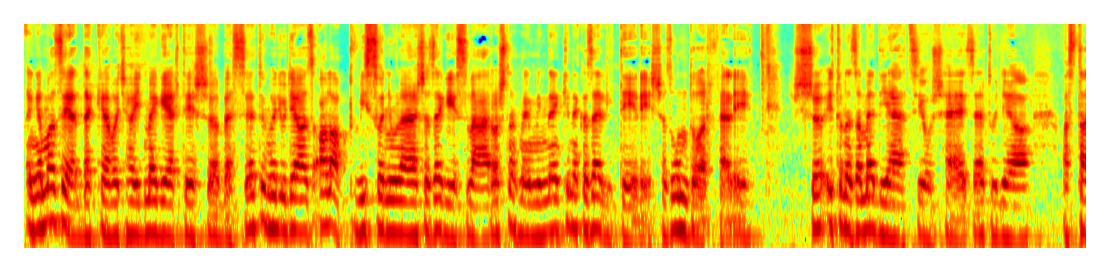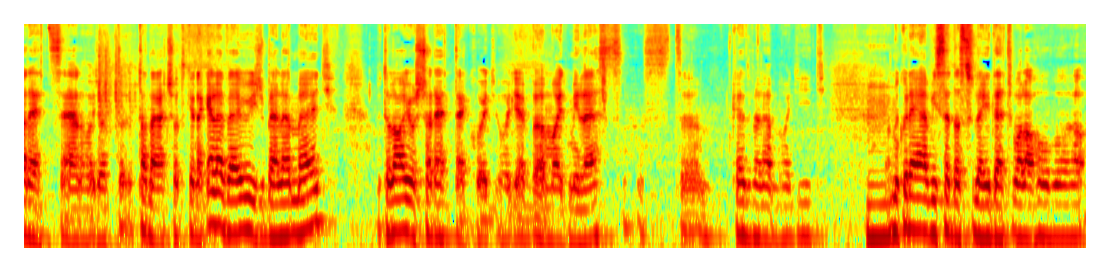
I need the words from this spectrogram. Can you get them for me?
engem az érdekel, hogyha így megértésről beszéltünk, hogy ugye az alapviszonyulás az egész városnak, meg mindenkinek az elitérés, az undor felé. És itt van ez a mediációs helyzet, ugye a, a Stareccel, hogy ott tanácsot kérnek. Eleve ő is belemegy, hogy a Lajosra rettek, hogy, hogy ebből majd mi lesz. Ezt kedvelem, hogy így Hmm. Amikor elviszed a szüleidet valahova,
